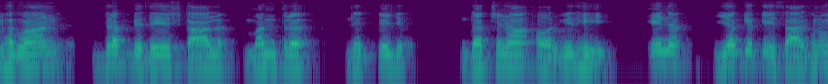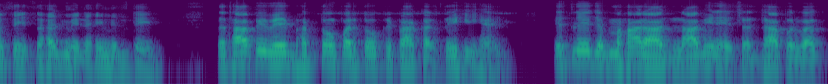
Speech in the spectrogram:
भगवान द्रव्य देश काल, मंत्र, ऋत्विज, दक्षिणा और विधि इन यज्ञ के साधनों से सहज में नहीं मिलते। तथापि वे भक्तों पर तो कृपा करते ही हैं। इसलिए जब महाराज नाभि ने श्रद्धा पूर्वक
